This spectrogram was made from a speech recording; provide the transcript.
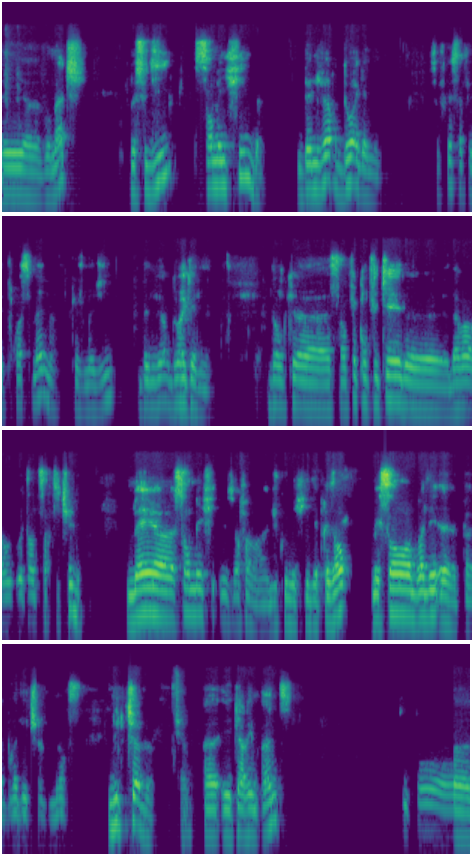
euh, vos matchs, je me suis dit, sans Mayfield, Denver doit gagner. Sauf que ça fait trois semaines que je me dis, Denver doit gagner. Donc, c'est un peu compliqué d'avoir autant de certitude. Mais sans Mayfield, enfin, du coup, Mayfield est présent, mais sans Bradley, pas Bradley Chubb, Nick Chubb euh, et Karim Hunt, qui sont euh,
